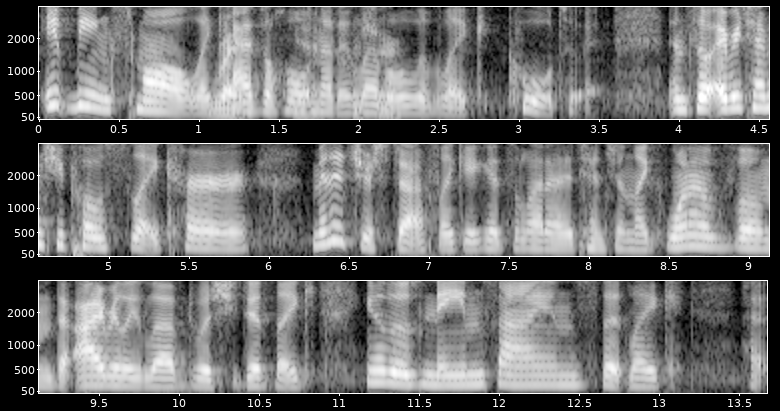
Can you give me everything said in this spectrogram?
it being small like Right, adds a whole yeah, nother for level of like cool to it. And so every time she posts like her miniature stuff like it gets a lot of attention. Like one of them that i really loved was she did like you know those name signs that like ha-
